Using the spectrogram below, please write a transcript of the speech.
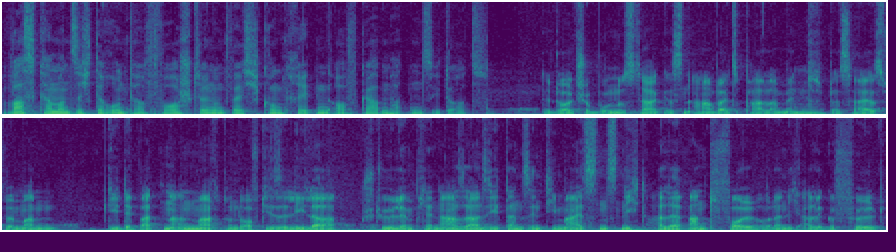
Was kann man sich darunter vorstellen und welche konkreten Aufgaben hatten Sie dort? Der Deutsche Bundestag ist ein Arbeitsparlament. Mhm. Das heißt, wenn man die Debatten anmacht und auf diese lila Stühle im Plenarsaal sieht, dann sind die meistens nicht alle randvoll oder nicht alle gefüllt,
